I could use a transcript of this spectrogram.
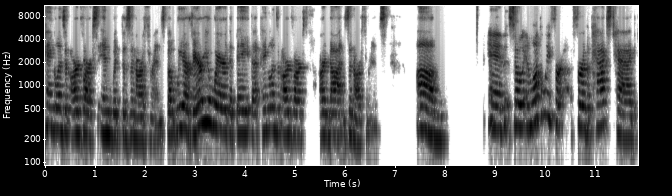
pangolins and aardvarks in with the xenarthrans. But we are very aware that they that pangolins and aardvarks are not xenarthrans. Um, And so, and luckily for, for the PAX tag,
